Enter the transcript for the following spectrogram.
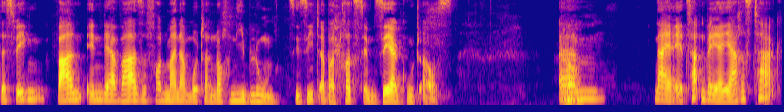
Deswegen waren in der Vase von meiner Mutter noch nie Blumen. Sie sieht aber trotzdem sehr gut aus. Ja. Ähm, naja, jetzt hatten wir ja Jahrestag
